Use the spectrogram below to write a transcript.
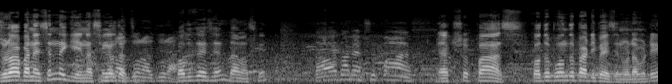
জোড়া বানাইছেন নাকি? না সিঙ্গেল। কত চাইছেন দাম আজকে? দাম একশো পাঁচ। কত পর্যন্ত পার্টি পাইছেন মোটামুটি?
